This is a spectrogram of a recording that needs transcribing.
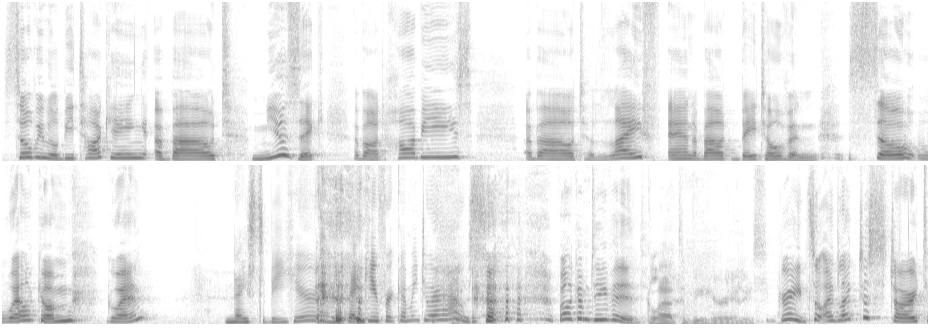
So we will be talking about music, about hobbies, about life, and about Beethoven. So welcome, Gwen. Nice to be here, and thank you for coming to our house. welcome, David. Glad to be here, Elise. Great. So I'd like to start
